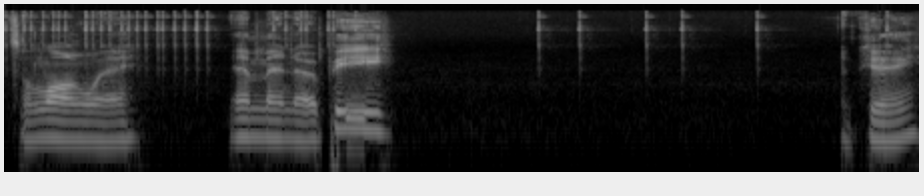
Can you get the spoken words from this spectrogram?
It's a long way. MNOP. Okay.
